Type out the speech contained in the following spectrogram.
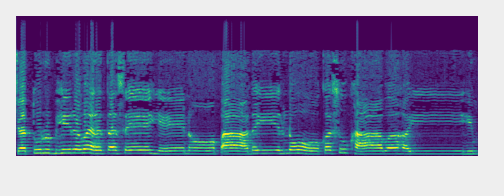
चतुर्भिर्वर्तसे येनोपादैर्लोकसुखावहैः।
